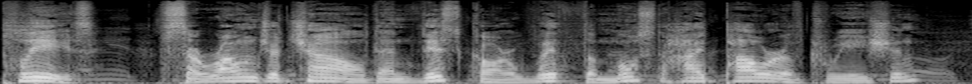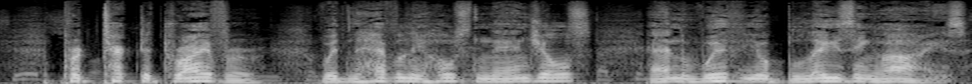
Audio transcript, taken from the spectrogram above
please surround your child and this car with the most high power of creation. Protect the driver with the heavenly host and angels and with your blazing eyes.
